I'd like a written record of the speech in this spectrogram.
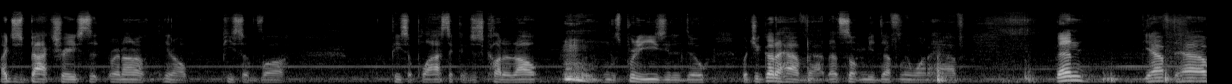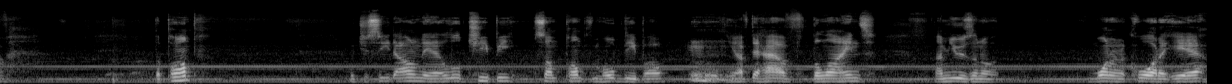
I just back traced it right on a you know piece of uh, piece of plastic and just cut it out. it was pretty easy to do, but you got to have that. That's something you definitely want to have. Then you have to have the pump, which you see down there, a little cheapy sump pump from Home Depot. you have to have the lines. I'm using a one and a quarter here.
